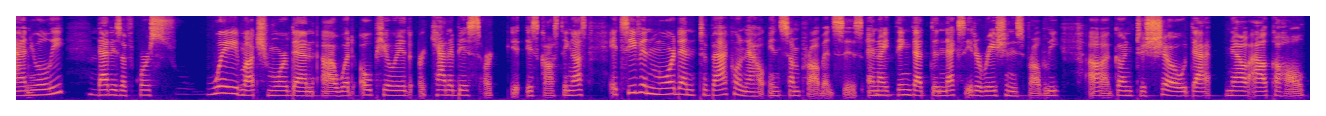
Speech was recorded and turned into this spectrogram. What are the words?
annually. Mm-hmm. That is, of course, way much more than uh, what opioid or cannabis are, is costing us. It's even more than tobacco now in some provinces. And mm-hmm. I hmm. think that the next iteration is probably uh, going to show that now alcohol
